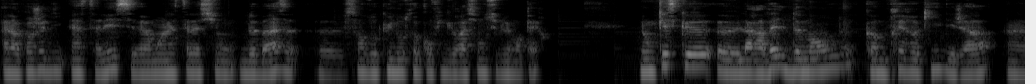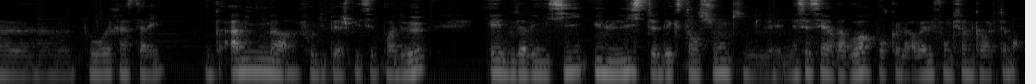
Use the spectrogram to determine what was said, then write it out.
Alors quand je dis installer, c'est vraiment l'installation de base, euh, sans aucune autre configuration supplémentaire. Donc qu'est-ce que euh, Laravel demande comme prérequis déjà euh, pour être installé? Donc à minima, il faut du PHP 7.2, et vous avez ici une liste d'extensions qu'il est nécessaire d'avoir pour que Laravel fonctionne correctement.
